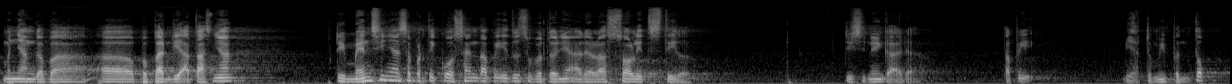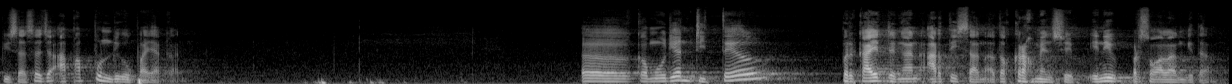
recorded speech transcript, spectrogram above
menyangga uh, beban di atasnya dimensinya seperti kosen tapi itu sebetulnya adalah solid steel. Di sini enggak ada. Tapi ya demi bentuk bisa saja apa pun diupayakan. Uh, kemudian detail berkait dengan artisan atau craftsmanship. Ini persoalan kita.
